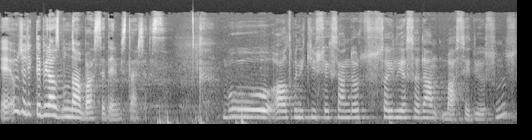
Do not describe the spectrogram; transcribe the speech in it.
Ee, öncelikle biraz bundan bahsedelim isterseniz. Bu 6284 sayılı yasadan bahsediyorsunuz.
